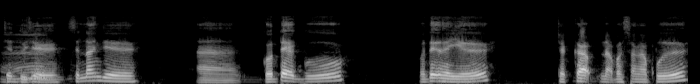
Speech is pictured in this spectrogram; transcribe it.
Macam tu Ah. je. Senang je. Ah, kontak aku, kontak saya, cakap nak pasang apa,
